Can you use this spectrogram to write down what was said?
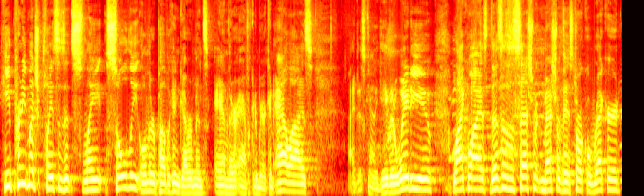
He pretty much places it solely on the Republican governments and their African American allies. I just kind of gave it away to you. Likewise, does this assessment mesh with the historical record?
